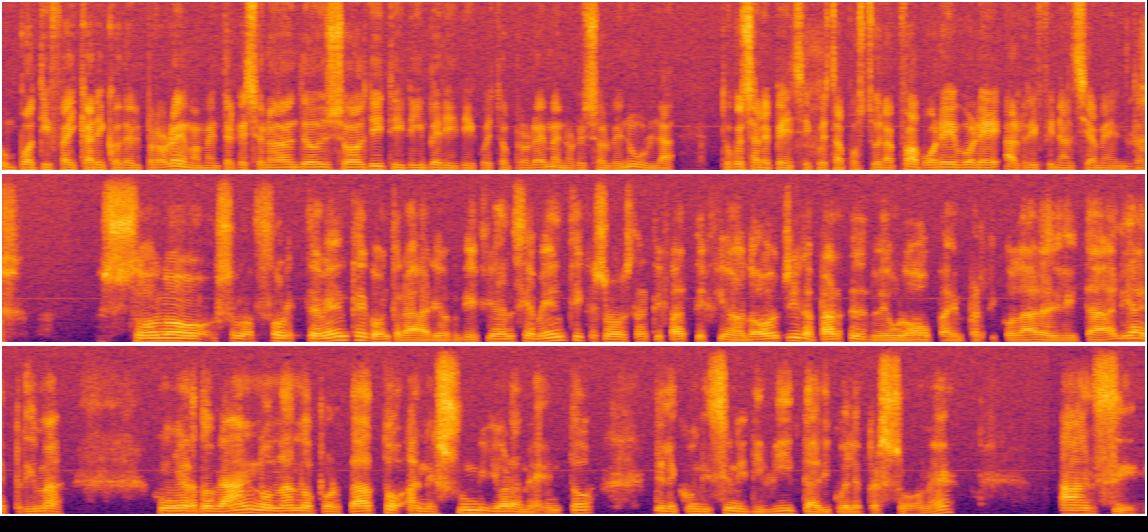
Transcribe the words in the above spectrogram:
un po' ti fai carico del problema, mentre che se non dai soldi ti liberi di questo problema e non risolve nulla. Tu cosa ne pensi di questa postura favorevole al rifinanziamento? sono, sono, fortemente contrario perché i finanziamenti che sono stati fatti fino ad oggi da parte dell'Europa, in particolare dell'Italia e prima con Erdogan, non hanno portato a nessun miglioramento delle condizioni di vita di quelle persone, anzi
